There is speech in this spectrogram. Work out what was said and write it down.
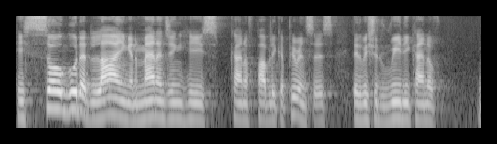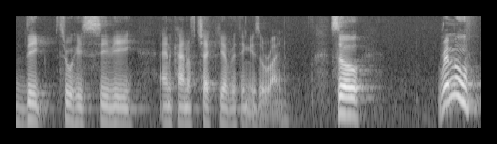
he's so good at lying and managing his kind of public appearances that we should really kind of dig through his CV and kind of check everything is all right. So remove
